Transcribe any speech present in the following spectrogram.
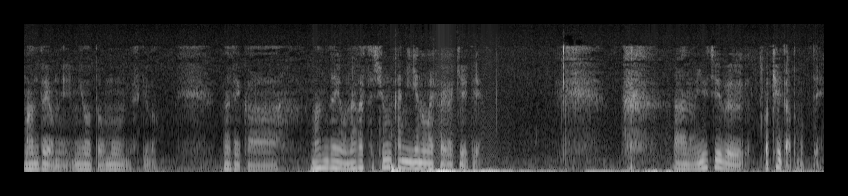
漫才をね、見ようと思うんですけど、なぜか、漫才を流す瞬間に家の Wi-Fi が切れて、あの、YouTube が切れたと思って、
